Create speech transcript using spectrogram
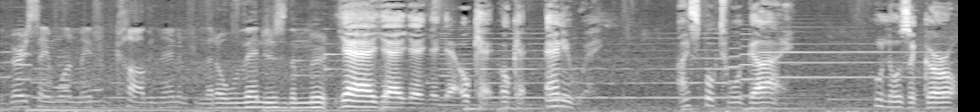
The very same one made from carbon atom from that old Avengers of the Moon. Yeah, yeah, yeah, yeah, yeah. Okay, okay. Anyway, I spoke to a guy who knows a girl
